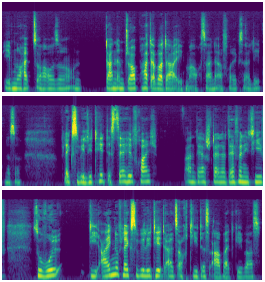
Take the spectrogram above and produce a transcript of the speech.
eben nur halb zu Hause und dann im Job, hat aber da eben auch seine Erfolgserlebnisse. Flexibilität ist sehr hilfreich an der Stelle, definitiv. Sowohl die eigene Flexibilität als auch die des Arbeitgebers.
